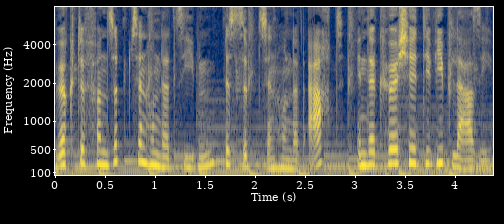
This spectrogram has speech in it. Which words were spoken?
wirkte von 1707 bis 1708 in der Kirche Divi Blasi.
